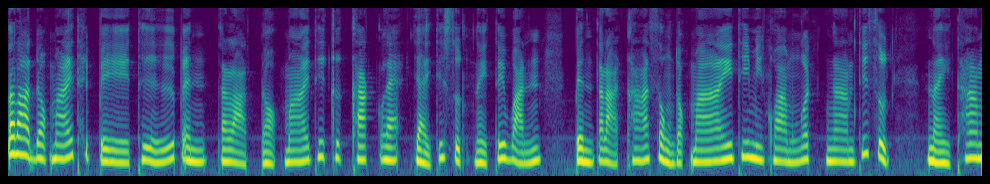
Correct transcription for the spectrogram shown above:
ตลาดดอกไม้ไทเปถือเป็นตลาดดอกไม้ที่คึกคัก และใหญ่ที่สุดในไต้หวัน เป็นตลาดค้าส่งดอกไม้ที่มีความงดงามที่สุดในท่าม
